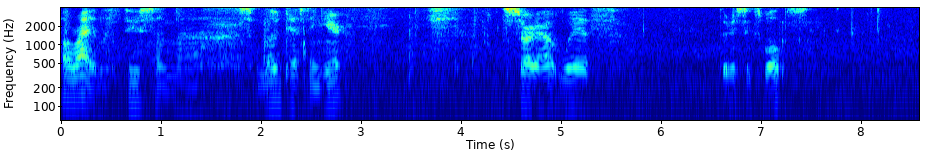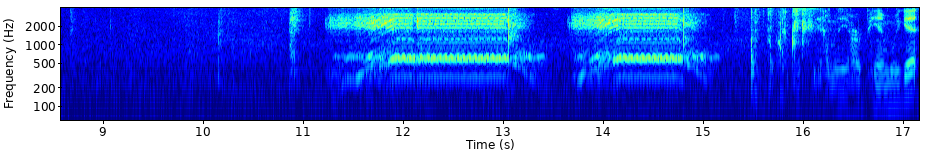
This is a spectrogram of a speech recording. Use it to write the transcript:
All right, let's do some uh, some load testing here. Start out with 36 volts. Let's see how many RPM we get.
